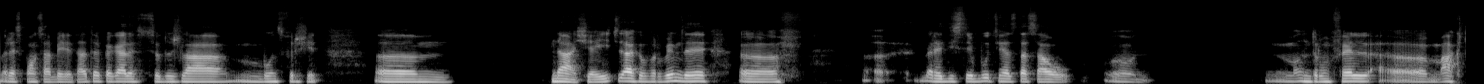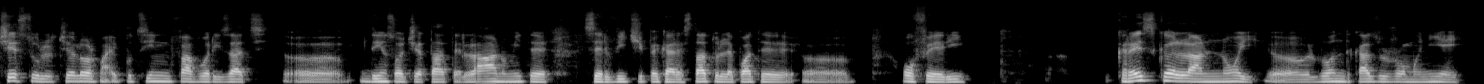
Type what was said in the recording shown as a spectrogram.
responsabilitate pe care să o duci la bun sfârșit. Um, da, și aici dacă vorbim de uh, uh, redistribuția asta sau uh, într-un fel accesul celor mai puțin favorizați din societate la anumite servicii pe care statul le poate oferi. Crezi că la noi, luând cazul României,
